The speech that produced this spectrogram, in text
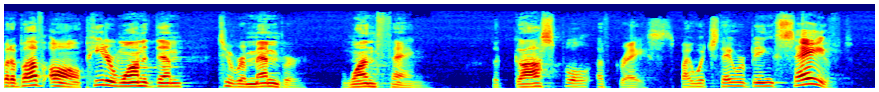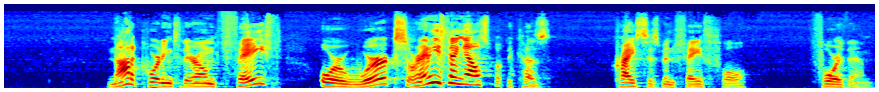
But above all, Peter wanted them to remember one thing the gospel of grace by which they were being saved. Not according to their own faith or works or anything else, but because Christ has been faithful for them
